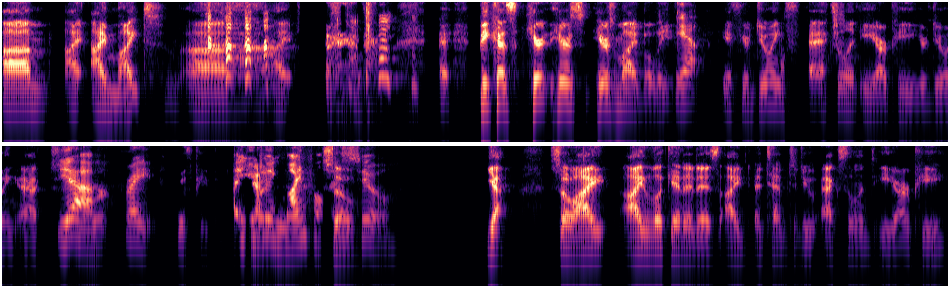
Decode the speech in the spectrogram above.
Um, I I might. Uh I because here here's here's my belief. Yeah. If you're doing excellent ERP, you're doing act Yeah. work Right. with people. Are you Yeah. doing mindfulness So- too? Yeah. So I I look at it as I attempt to do excellent ERP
